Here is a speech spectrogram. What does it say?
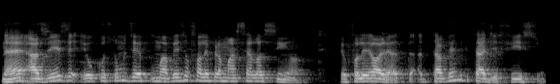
Né? Às vezes eu costumo dizer, uma vez eu falei para Marcela assim, ó, eu falei, olha, tá, tá vendo que tá difícil?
